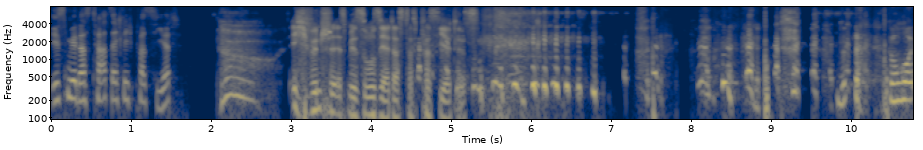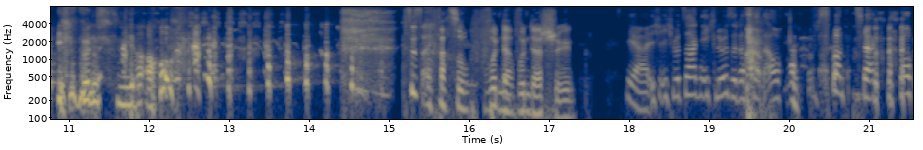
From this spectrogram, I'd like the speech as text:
Ist mir das tatsächlich passiert? Ich wünsche es mir so sehr, dass das passiert ist. Doro, ich wünsche es mir auch. Es ist einfach so wunder, wunderschön. Ja, ich, ich würde sagen, ich löse das dann auch am Sonntag auf.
